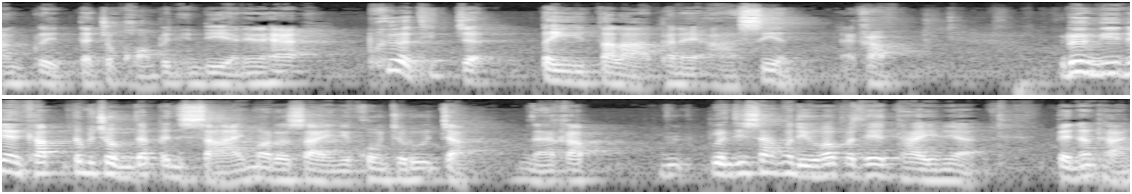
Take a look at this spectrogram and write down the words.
อังกฤษ แต่เจ้าของเป็นอินเดียเนี่ยนะฮะเพื่อที่จะตีตลาดภายในอาเซียนนะครับเรื่องนี้เนี่ยครับท่านผู้ชมถ้าเป็นสายมอเตอร์ไซค์เนี่ยคงจะรู้จักนะครับเป็นที่ทราบกันดีว่าประเทศไทยเนี่ยเป็นทั้งฐาน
